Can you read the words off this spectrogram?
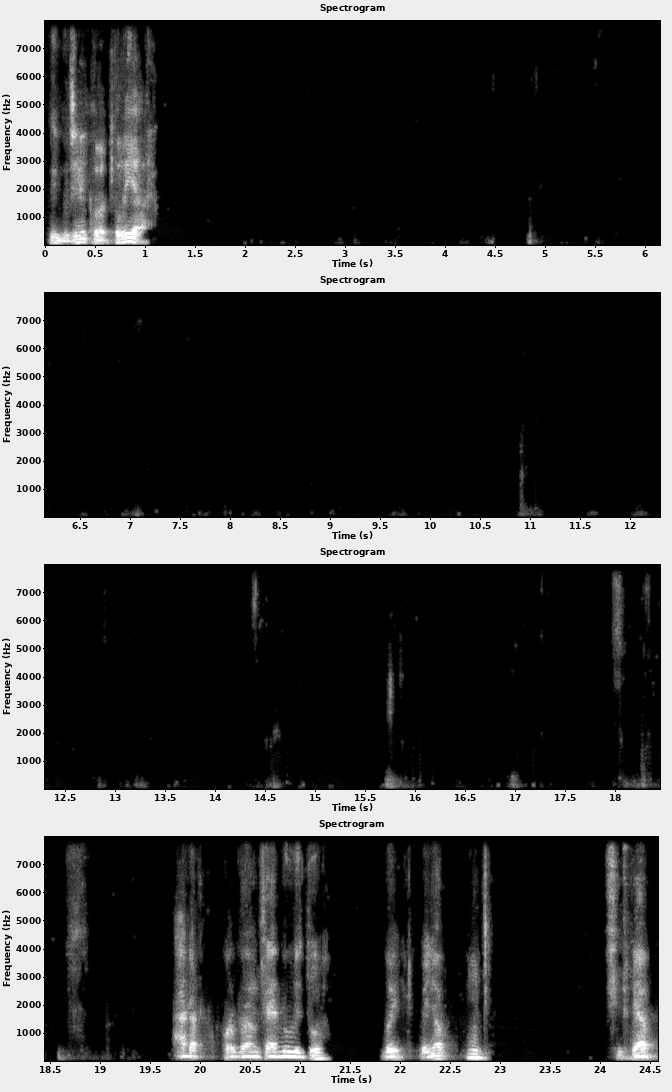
Di sini kurang ya. Ada program saya dulu itu banyak Hmm. Setiap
